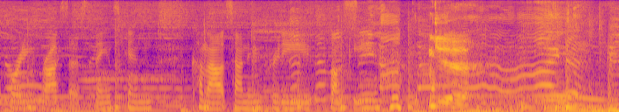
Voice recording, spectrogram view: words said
recording process, things can come out sounding pretty funky. Yeah.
